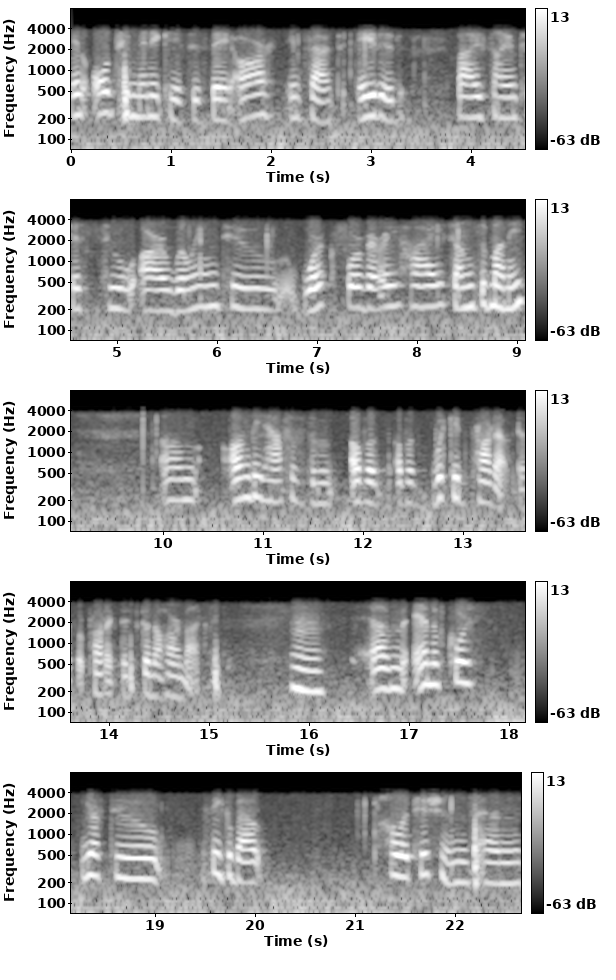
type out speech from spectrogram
in all too many cases, they are in fact aided by scientists who are willing to work for very high sums of money um, on behalf of the of a of a wicked product, of a product that's going to harm us. Mm. Um, and of course, you have to think about politicians and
